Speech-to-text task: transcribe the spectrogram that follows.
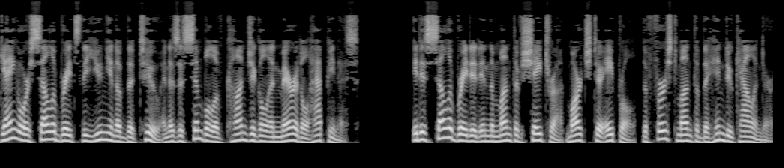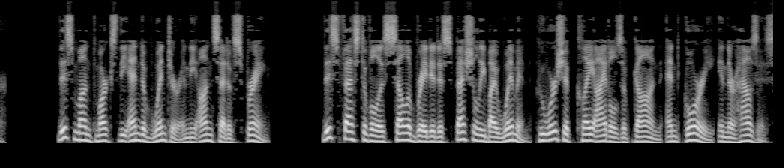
Gangaur celebrates the union of the two and is a symbol of conjugal and marital happiness. It is celebrated in the month of Chaitra March to April, the first month of the Hindu calendar. This month marks the end of winter and the onset of spring. This festival is celebrated especially by women, who worship clay idols of Gan and Gauri in their houses.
